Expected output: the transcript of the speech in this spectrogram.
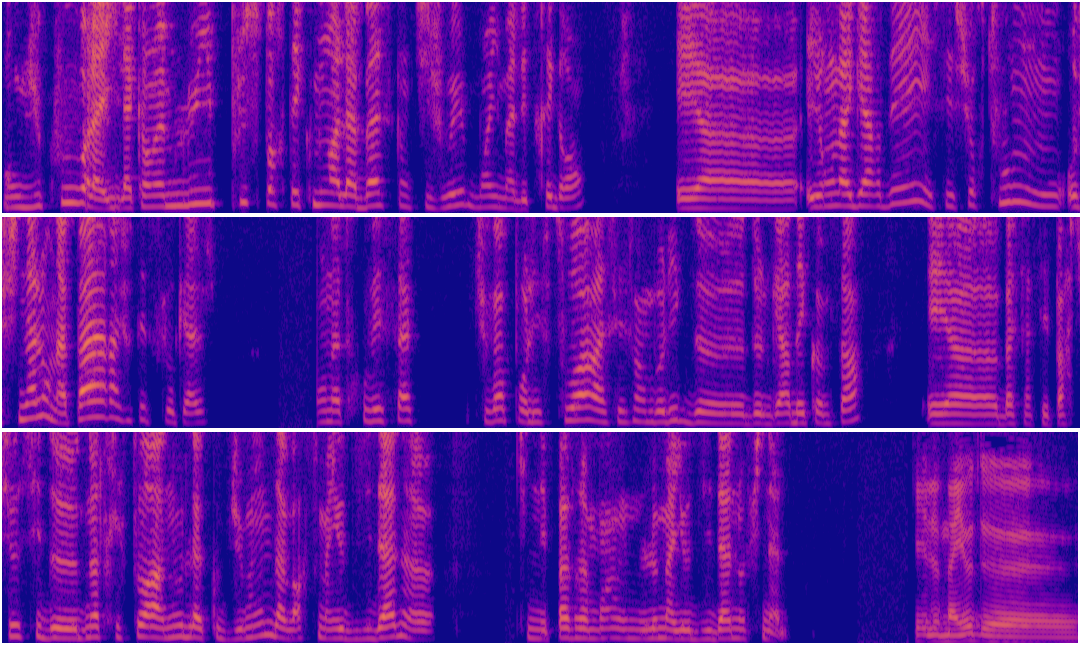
Donc du coup, voilà, il a quand même lui plus porté que moi à la base quand il jouait. Moi, il m'allait très grand. Et, euh, et on l'a gardé. Et c'est surtout, on- au final, on n'a pas rajouté de flocage. On a trouvé ça, tu vois, pour l'histoire, assez symbolique de, de le garder comme ça. Et euh, bah, ça fait partie aussi de notre histoire à nous de la Coupe du Monde, d'avoir ce maillot de Zidane, euh, qui n'est pas vraiment le maillot de Zidane au final. Et le maillot de,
